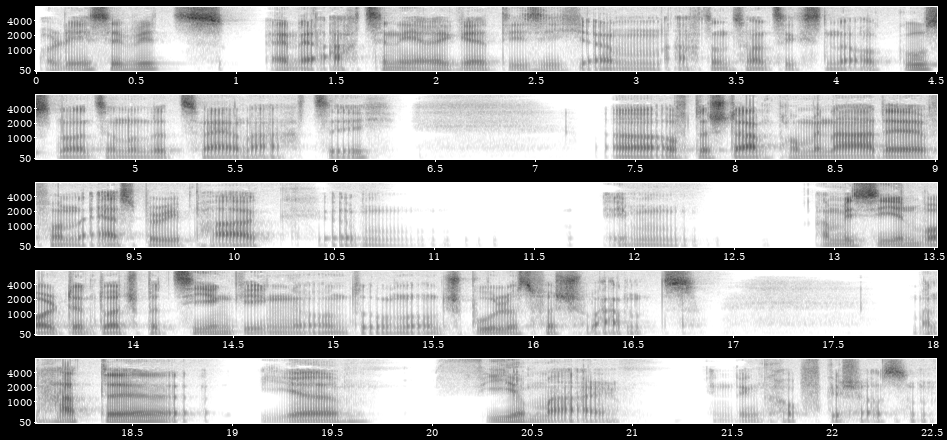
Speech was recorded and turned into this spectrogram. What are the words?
Olesewitz, eine 18-Jährige, die sich am 28. August 1982 äh, auf der Strandpromenade von Asbury Park ähm, eben amüsieren wollte und dort spazieren ging und, und, und spurlos verschwand. Man hatte ihr viermal in den Kopf geschossen.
